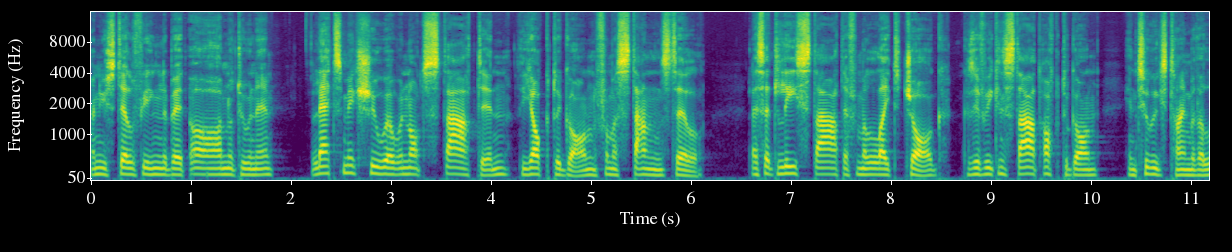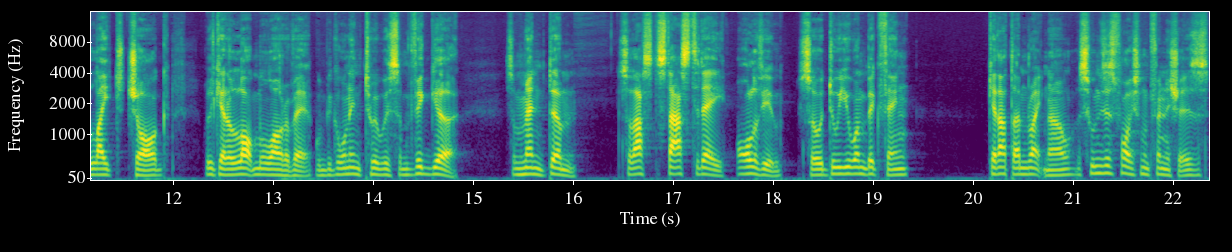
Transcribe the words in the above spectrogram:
and you're still feeling a bit, oh, I'm not doing it, let's make sure we're not starting the octagon from a standstill. Let's at least start it from a light jog. Because if we can start octagon in two weeks' time with a light jog, we'll get a lot more out of it. We'll be going into it with some vigor, some momentum. So that's starts today, all of you. So do you one big thing. Get that done right now. As soon as this voice note finishes,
